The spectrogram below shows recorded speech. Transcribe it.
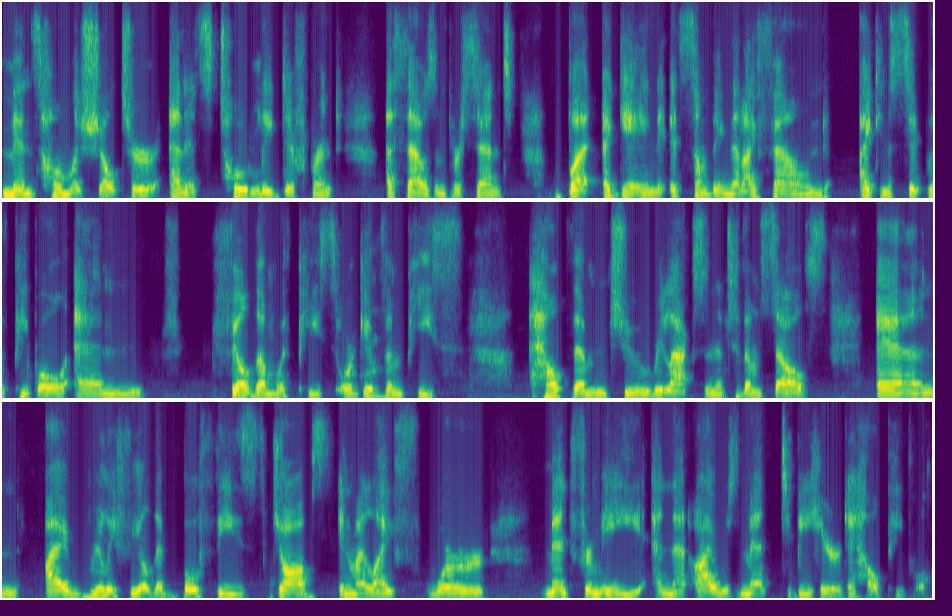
men's homeless shelter and it's totally different a thousand percent but again it's something that i found i can sit with people and fill them with peace or give them peace help them to relax into themselves and i really feel that both these jobs in my life were meant for me and that i was meant to be here to help people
